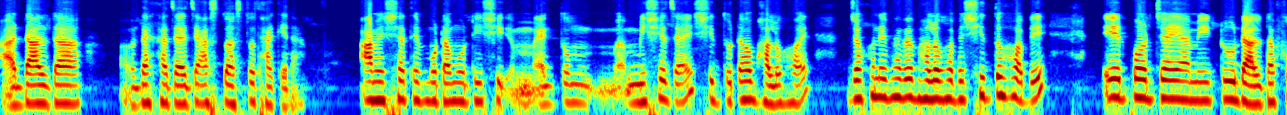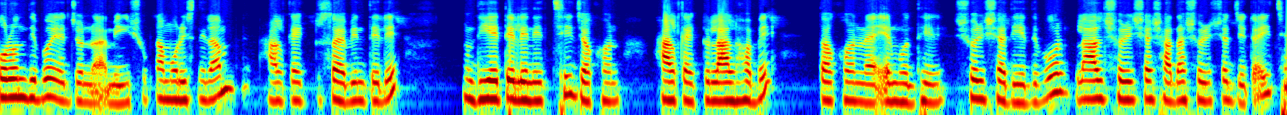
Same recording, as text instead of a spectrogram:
আর ডালটা, দেখা যায় যে আস্ত আস্ত থাকে না। আমের সাথে মোটামুটি একদম মিশে যায়, সিদ্ধটাও ভালো হয়। যখন এভাবে ভালোভাবে সিদ্ধ হবে, এর পর্যায়ে আমি একটু ডালটা ফোড়ন দিব, এর জন্য আমি শুকনা মরিচ নিলাম, হালকা একটু সয়াবিন তেলে দিয়ে তেলে নিচ্ছি, যখন হালকা একটু লাল হবে, তখন এর মধ্যে সরিষা দিয়ে দেব, লাল সরিষা, সাদা সরিষা যেটা ইচ্ছে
